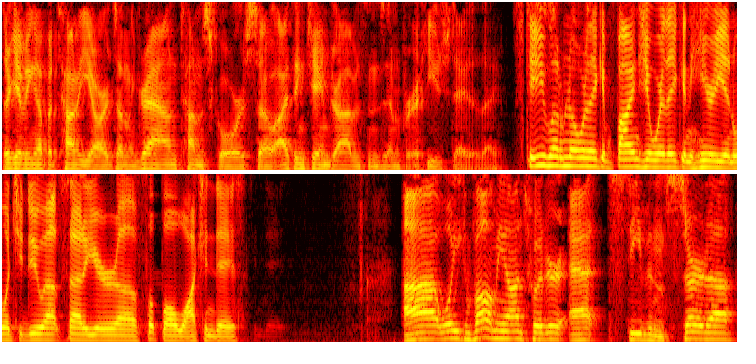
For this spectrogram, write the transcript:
They're giving up a ton of yards on the ground, ton of scores. So I think James Robinson's in for a huge day today. Steve, let them know where they can find you, where they can hear you, and what you do outside of your uh, football watching days. Uh, well, you can follow me on Twitter at Steven Serta.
